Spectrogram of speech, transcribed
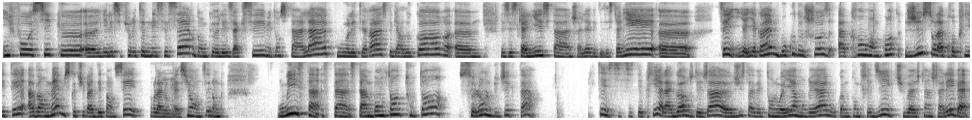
il faut aussi qu'il euh, y ait les sécurités nécessaires, donc les accès, mettons si tu as un lac, ou les terrasses, les garde-corps, les escaliers si tu as un chalet avec des escaliers. il y, y, a quand même beaucoup de choses à prendre en compte juste sur la propriété avant même ce que tu vas dépenser pour la mhm. location. Donc, oui, c'est un, un, un bon temps tout le temps selon le budget que tu as si, si tu es pris à la gorge déjà euh, juste avec ton loyer à Montréal ou comme ton crédit et que tu veux acheter un chalet, ben,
